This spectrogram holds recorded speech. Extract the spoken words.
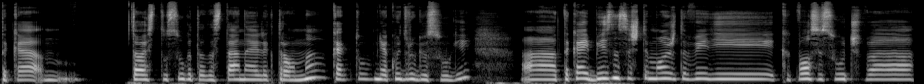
Така, т.е. услугата да стане електронна, както някои други услуги. А, така и бизнеса ще може да види какво се случва.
